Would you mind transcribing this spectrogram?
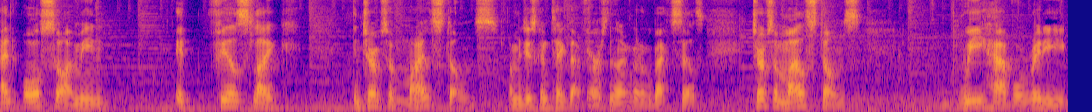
And also, I mean, it feels like in terms of milestones. I'm just going to take that first, and then I'm going to go back to sales. In terms of milestones, we have already.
